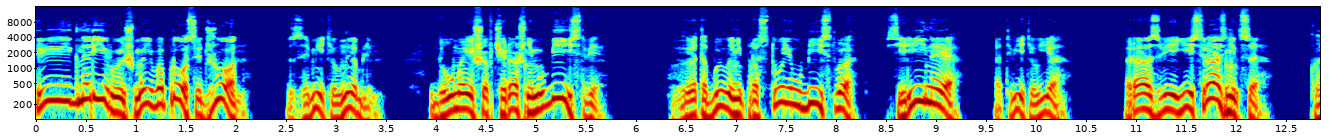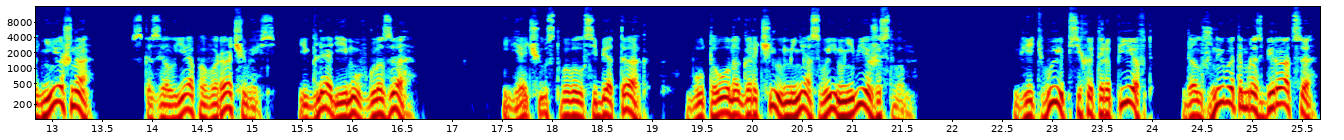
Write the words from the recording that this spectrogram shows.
Ты игнорируешь мои вопросы, Джон, заметил Неблин. Думаешь о вчерашнем убийстве? Это было непростое убийство, «Серийная», — ответил я. «Разве есть разница?» «Конечно», — сказал я, поворачиваясь и глядя ему в глаза. Я чувствовал себя так, будто он огорчил меня своим невежеством. «Ведь вы, психотерапевт, должны в этом разбираться.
